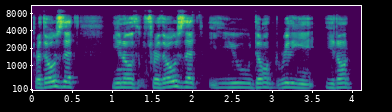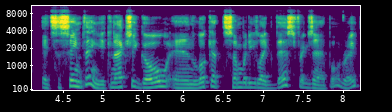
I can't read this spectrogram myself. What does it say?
for those that you know for those that you don't really you don't it's the same thing. You can actually go and look at somebody like this for example right?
